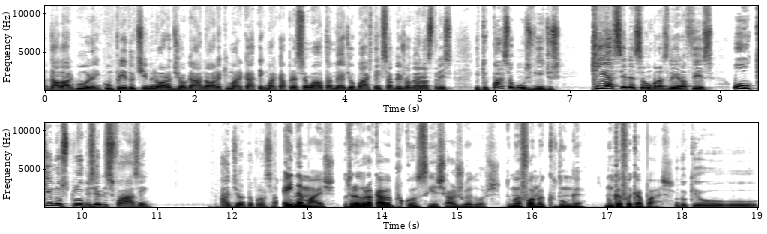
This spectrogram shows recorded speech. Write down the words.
da largura, incumprido o time na hora de jogar, na hora que marcar, tem que marcar pressão alta, média ou baixa, tem que saber jogar nas três. E tu passa alguns vídeos que a seleção brasileira fez, ou que nos clubes eles fazem. Adianta o processo. Ainda mais, o treinador acaba por conseguir chegar aos jogadores de uma forma que Dunga nunca foi capaz. Do que o, o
